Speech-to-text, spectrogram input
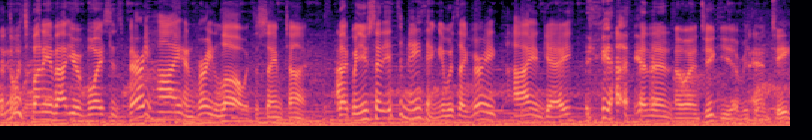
You know what's funny about your voice? It's very high and very low at the same time. Like when you said it's amazing, it was like very high and gay, yeah, and then oh antique everything. Antique.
